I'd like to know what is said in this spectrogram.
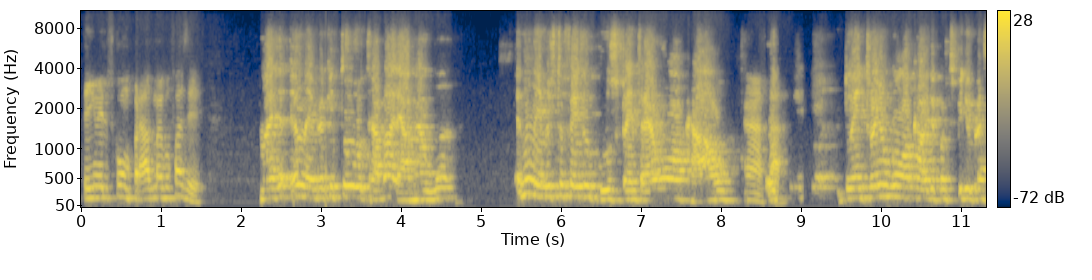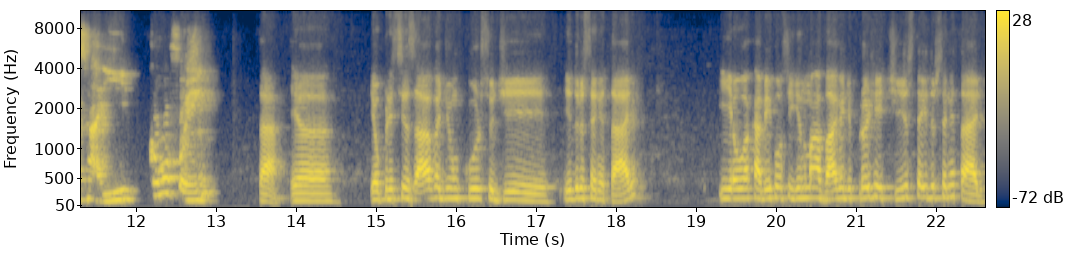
tenho eles comprados, mas vou fazer. Mas eu lembro que tu trabalhava em algum. Eu não lembro se tu fez um curso para entrar em algum local. Ah, tá. Tu, tu entrou em algum local e depois tu pediu para sair. Como foi, hein? Tá. Eu, eu precisava de um curso de hidrossanitário e eu acabei conseguindo uma vaga de projetista hidrossanitário.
